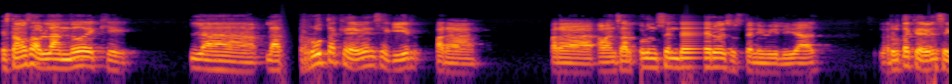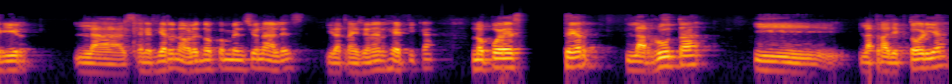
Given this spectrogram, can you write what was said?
estamos hablando de que la, la, ruta que deben seguir para, para avanzar por un sendero de sostenibilidad, la ruta que deben seguir las energías renovables no convencionales y la transición energética, no puede ser la ruta y la trayectoria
